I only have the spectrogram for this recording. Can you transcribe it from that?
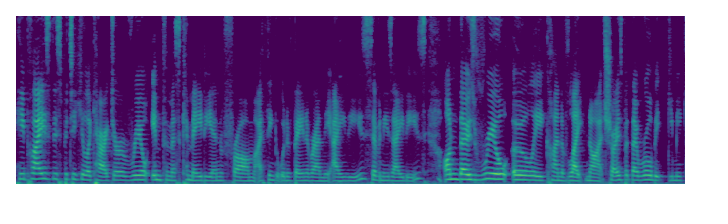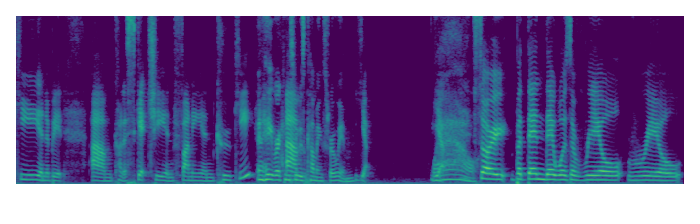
he plays this particular character, a real infamous comedian from I think it would have been around the eighties, seventies, eighties, on those real early kind of late night shows, but they were all a bit gimmicky and a bit um, kind of sketchy and funny and kooky. and he reckons he was um, coming through him. Yep. Wow. Yeah. So, but then there was a real, real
